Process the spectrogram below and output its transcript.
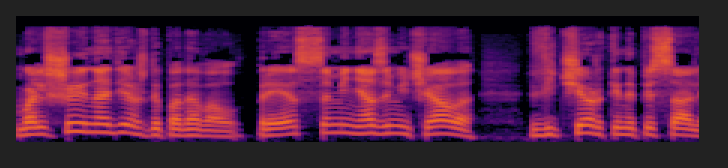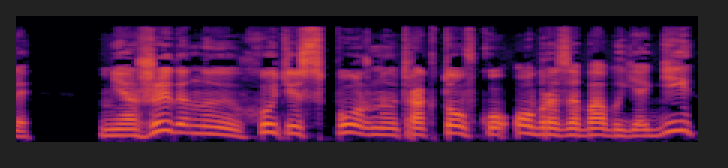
большие надежды подавал, пресса меня замечала, в вечерке написали — Неожиданную, хоть и спорную трактовку образа Бабы-Яги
